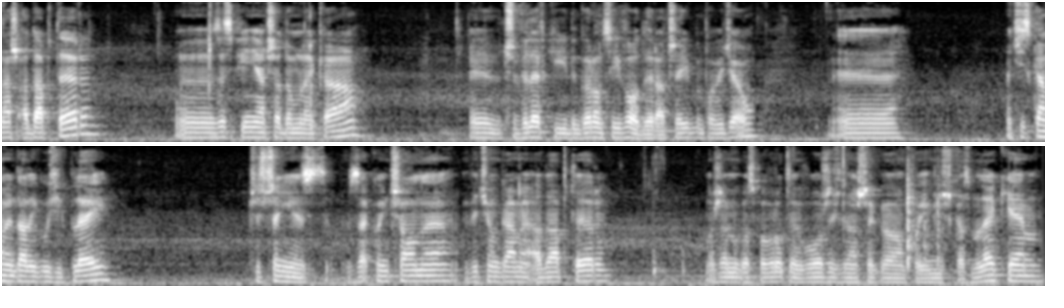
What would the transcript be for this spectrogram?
nasz adapter ze spieniacza do mleka, czy wylewki gorącej wody raczej bym powiedział. Naciskamy dalej guzik play. Czyszczenie jest zakończone. Wyciągamy adapter. Możemy go z powrotem włożyć do naszego pojemniczka z mlekiem.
